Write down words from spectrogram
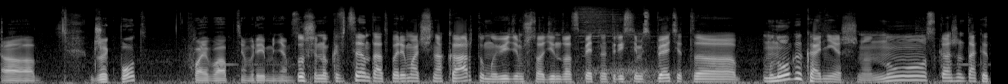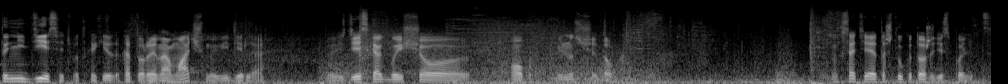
А, джекпот. Файвап тем временем. Слушай, ну коэффициенты от Parimatch на карту мы видим, что 1.25 на 3.75 это много, конечно, но, скажем так, это не 10, вот какие, которые на матч мы видели. То есть здесь как бы еще... Оп, минус щиток. Ну, кстати, эта штука тоже диспелится.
